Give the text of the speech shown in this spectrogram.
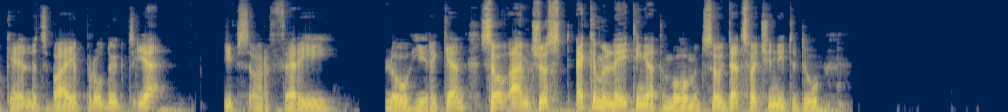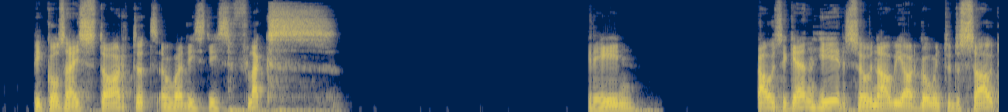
Okay, let's buy a product. Yeah, chips are very low here again. So I'm just accumulating at the moment. So that's what you need to do. Because I started, and what is this? Flax. Grain. Cows again here. So now we are going to the south.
